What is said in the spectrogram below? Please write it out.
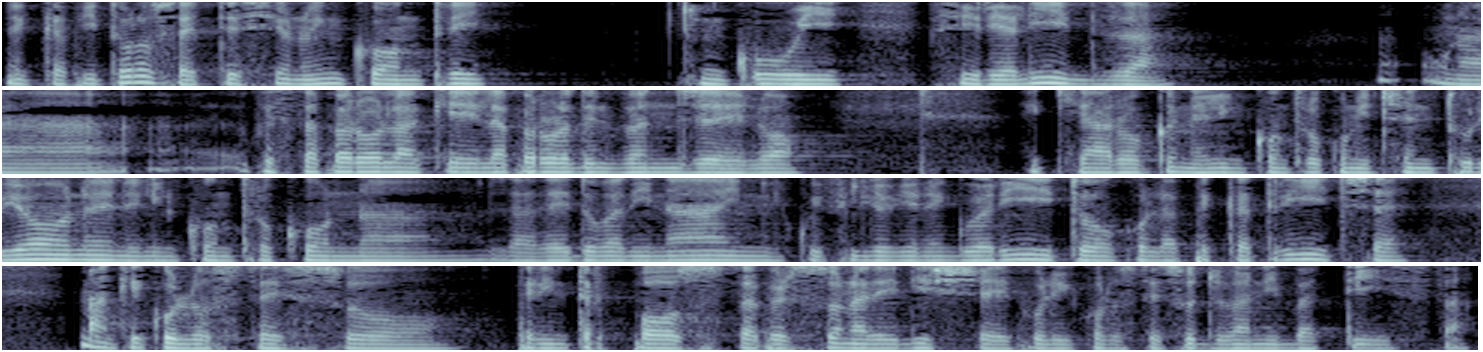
nel capitolo 7 siano incontri in cui si realizza una, questa parola che è la parola del Vangelo, è chiaro che nell'incontro con il centurione, nell'incontro con eh, la vedova di Nain, il cui figlio viene guarito, con la peccatrice, ma anche con lo stesso, per interposta persona dei discepoli, con lo stesso Giovanni Battista.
